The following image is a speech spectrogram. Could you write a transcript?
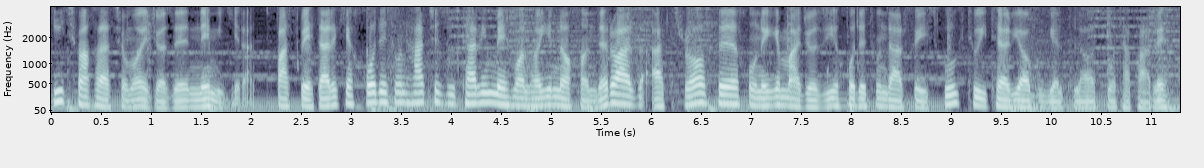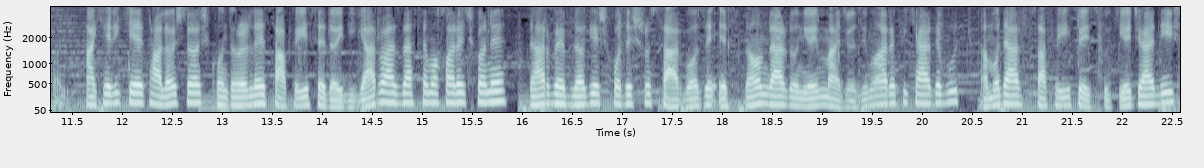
هیچ وقت از شما اجازه نمی‌گیرند پس بهتره که خودتون هرچه زودتر این مهمانهای ناخوانده رو از اطراف خونه مجازی خودتون در فیسبوک، توییتر یا گوگل پلاس متفرق کنید. هکری که تلاش داشت کنترل صفحه صدای دیگر رو از دست ما خارج کنه، در وبلاگش خودش رو سرباز اسلام در دنیای مجازی معرفی کرده بود اما در صفحه فیسبوکی جدیدش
